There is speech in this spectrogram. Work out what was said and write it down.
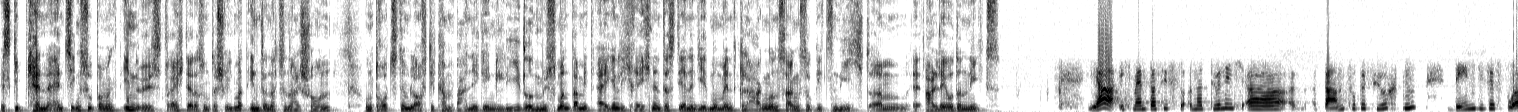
Es gibt keinen einzigen Supermarkt in Österreich, der das unterschrieben hat, international schon, und trotzdem läuft die Kampagne gegen Lidl. Muss man damit eigentlich rechnen, dass die in jedem Moment klagen und sagen, so geht's nicht, ähm, alle oder nichts? Ja, ich meine, das ist natürlich äh, dann zu befürchten, wenn dieses, Vor,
